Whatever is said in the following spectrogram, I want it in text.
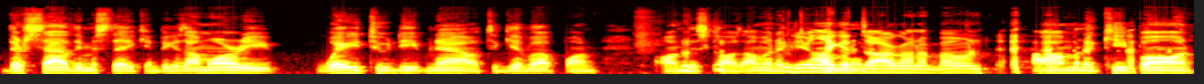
they're sadly mistaken because I'm already way too deep now to give up on on this cause. I'm gonna. You're I'm like gonna, a dog on a bone. I'm gonna keep on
